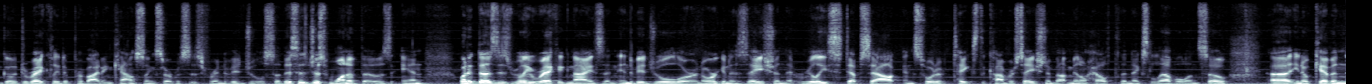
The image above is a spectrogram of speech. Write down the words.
go directly to providing counseling services for individuals. So this is just one of those, and what it does is really recognize an individual or an organization that really steps out and sort of takes the conversation about mental health to the next level. And so, uh, you know, Kevin,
